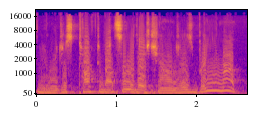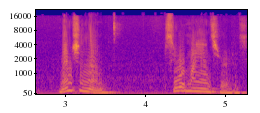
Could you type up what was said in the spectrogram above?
You know, we just talked about some of those challenges. Bring them up. Mention them. See what my answer is.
